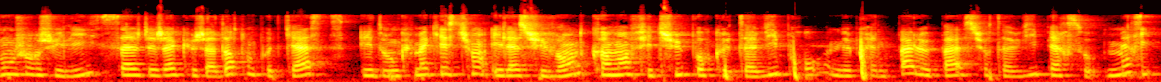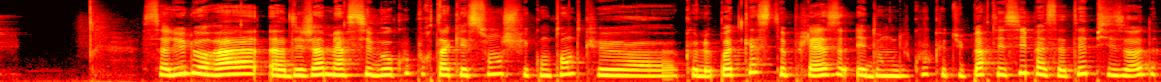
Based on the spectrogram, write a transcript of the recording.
Bonjour Julie, sache déjà que j'adore ton podcast et donc ma question est la suivante. Comment fais-tu pour que ta vie pro ne prenne pas le pas sur ta vie perso? Merci. Salut Laura, euh, déjà merci beaucoup pour ta question. Je suis contente que, euh, que, le podcast te plaise et donc du coup que tu participes à cet épisode.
